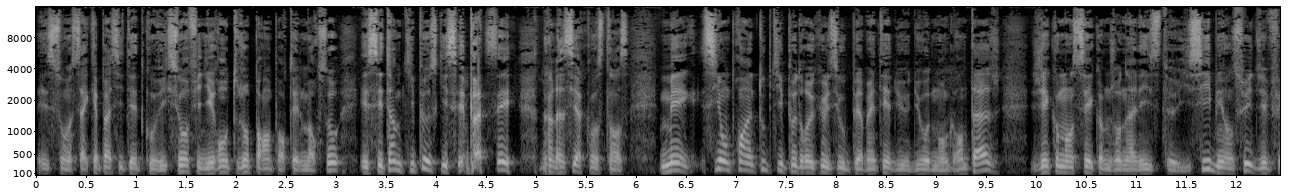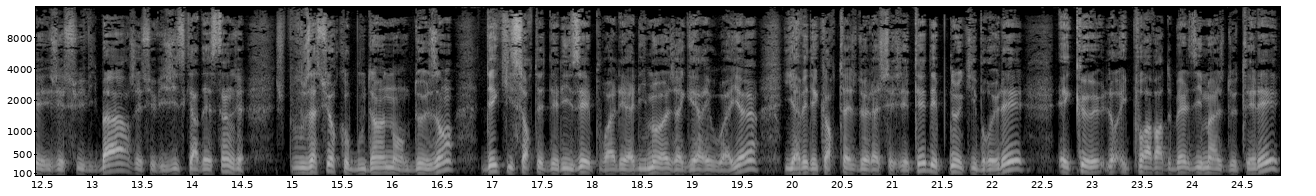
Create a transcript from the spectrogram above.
et son, sa capacité de conviction finiront toujours par emporter le morceau. Et c'est un petit peu ce qui s'est passé dans la circonstance. Mais si on prend un tout petit peu de recul, si vous permettez, du, du haut de mon grand âge, j'ai commencé comme journaliste ici, mais ensuite j'ai suivi Bar j'ai suivi Giscard d'Estaing. Je, vous assure qu'au bout d'un an, deux ans, dès qu'il sortait de l'Élysée pour aller à Limoges, à Guéret ou ailleurs, il y avait des cortèges de la CGT, des pneus qui brûlaient, et que pour avoir de belles images de télé,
